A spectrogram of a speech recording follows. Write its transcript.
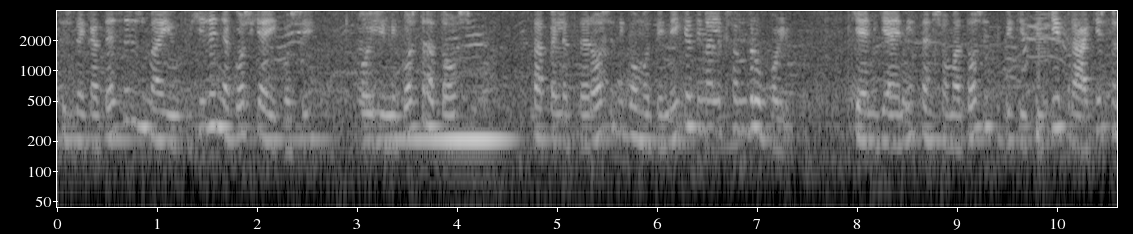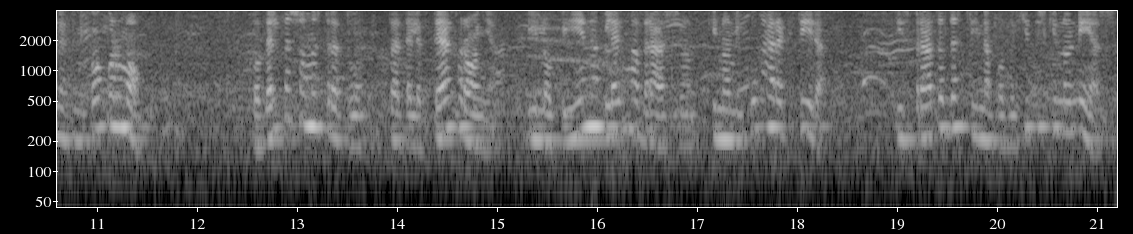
στις 14 Μαΐου του 1920, ο ελληνικός στρατός θα απελευθερώσει την Κομωτινή και την Αλεξανδρούπολη και εν γέννη θα ενσωματώσει τη διοικητική Θράκη στον εθνικό κορμό. Το ΔΕΛΤΑ Σώμα Στρατού τα τελευταία χρόνια υλοποιεί ένα πλέγμα δράσεων κοινωνικού χαρακτήρα, εισπράττοντας την αποδοχή της κοινωνίας,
